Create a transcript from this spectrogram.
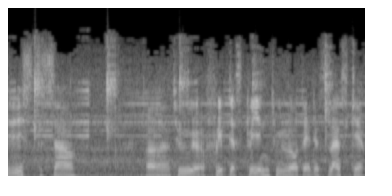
this sound uh, to uh, flip the screen to rotate the landscape.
